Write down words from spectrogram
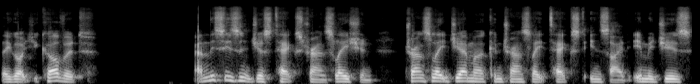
They got you covered. And this isn't just text translation. Translate Gemma can translate text inside images.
